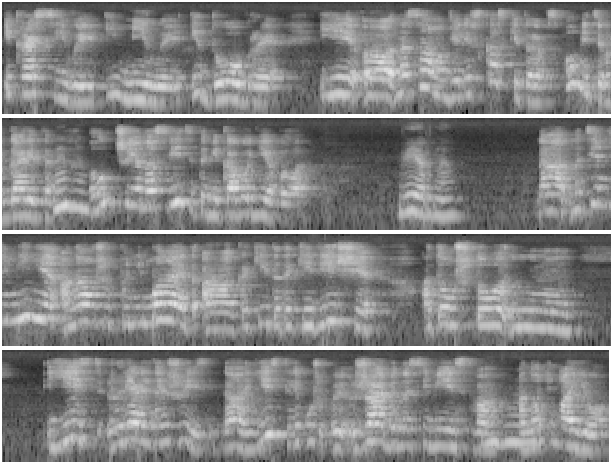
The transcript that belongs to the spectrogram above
и красивые, и милые, и добрые. И э, на самом деле в сказке-то, вспомните, Маргарита, угу. лучше ее на свете-то никого не было. Верно. Да, но тем не менее она уже понимает а, какие-то такие вещи о том, что есть реальная жизнь, да, есть лягуш... Э, жабино семейство, угу. оно не мое.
